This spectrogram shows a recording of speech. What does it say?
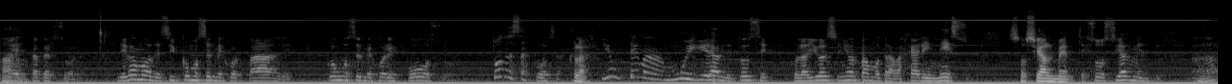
Ajá. a esta persona. Le vamos a decir cómo ser mejor padre, cómo ser mejor esposo, todas esas cosas. Claro. Y un tema muy grande, entonces con la ayuda del Señor vamos a trabajar en eso, Socialmente. socialmente. Ajá. Ah,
